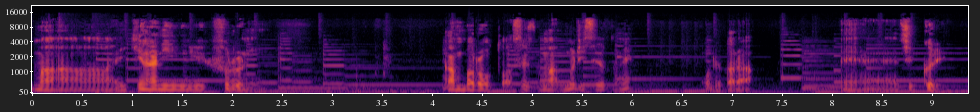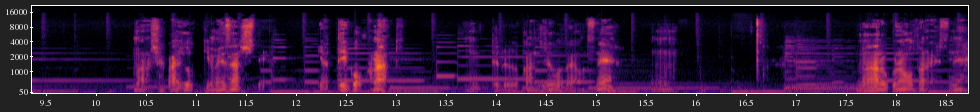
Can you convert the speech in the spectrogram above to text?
まあ、いきなりフルに頑張ろうとはせず、まあ、無理せずね、これから、えーじっくり、まあ、社会復帰目指してやっていこうかなと思ってる感じでございますね。まあ、ろくなことないですね。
